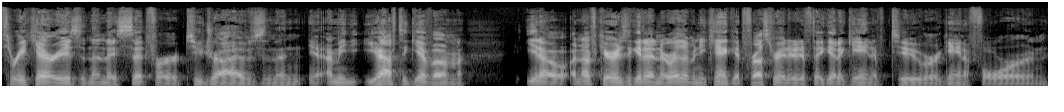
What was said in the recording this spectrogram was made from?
three carries and then they sit for two drives, and then you know, I mean you have to give them you know enough carries to get into rhythm, and you can't get frustrated if they get a gain of two or a gain of four and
